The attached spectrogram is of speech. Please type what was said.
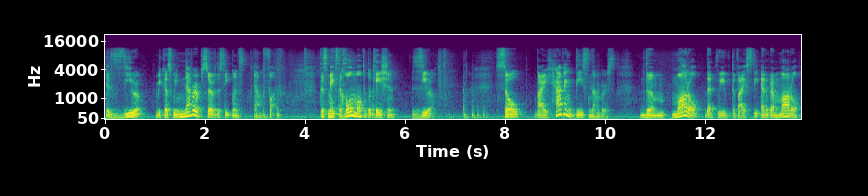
is zero because we never observe the sequence am fuff. This makes the whole multiplication zero. So by having these numbers, the model that we've devised, the n-gram model,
